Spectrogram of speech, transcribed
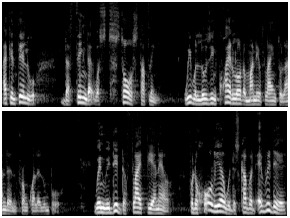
I can tell you the thing that was so startling. We were losing quite a lot of money flying to London from Kuala Lumpur. When we did the flight P&L, for the whole year we discovered every day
